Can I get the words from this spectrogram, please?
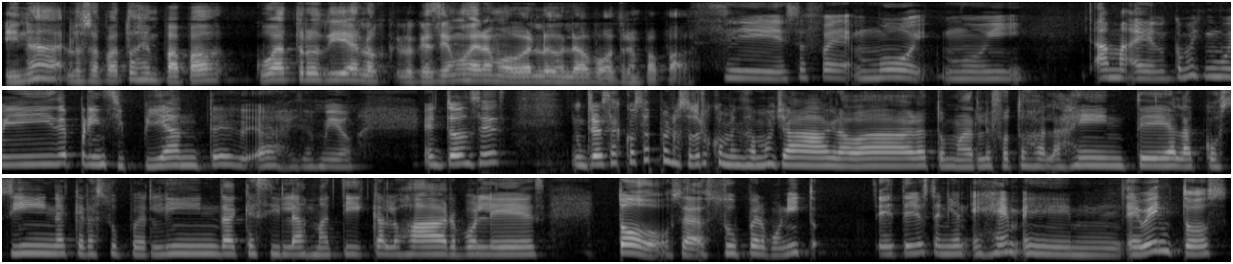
Y nada, los zapatos empapados, cuatro días lo, lo que hacíamos era moverlos de un lado para otro empapados. Sí, eso fue muy, muy eh, como muy de principiantes. Ay, Dios mío. Entonces, entre esas cosas, pues nosotros comenzamos ya a grabar, a tomarle fotos a la gente, a la cocina, que era súper linda, que sí, las maticas, los árboles, todo, o sea, súper bonito. Este, ellos tenían em, eventos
